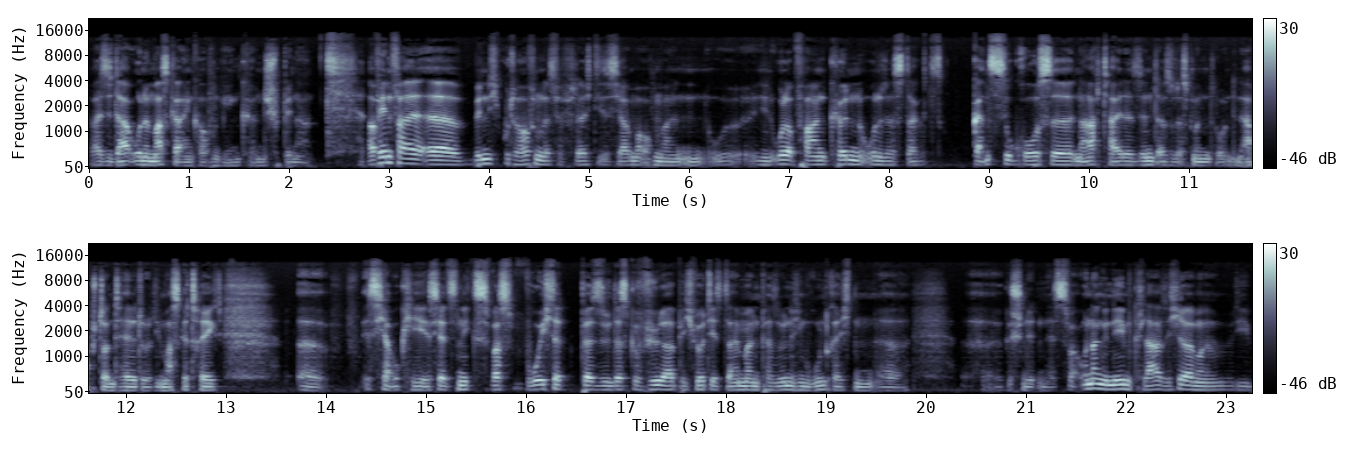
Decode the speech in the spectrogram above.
weil sie da ohne Maske einkaufen gehen können. Spinner. Auf jeden Fall äh, bin ich guter Hoffnung, dass wir vielleicht dieses Jahr mal auch mal in, in den Urlaub fahren können, ohne dass da ganz so große Nachteile sind, also dass man so den Abstand hält oder die Maske trägt. Äh, ist ja okay, ist jetzt nichts, was, wo ich das, das Gefühl habe, ich würde jetzt da in meinen persönlichen Grundrechten äh, äh, geschnitten. Es war unangenehm, klar, sicher, man die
